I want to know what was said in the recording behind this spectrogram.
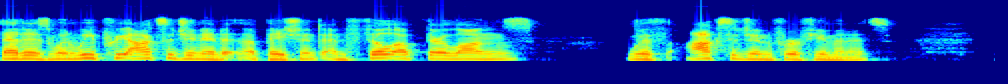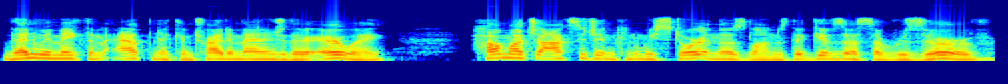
That is, when we pre-oxygenate a patient and fill up their lungs with oxygen for a few minutes, then we make them apneic and try to manage their airway, how much oxygen can we store in those lungs that gives us a reserve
